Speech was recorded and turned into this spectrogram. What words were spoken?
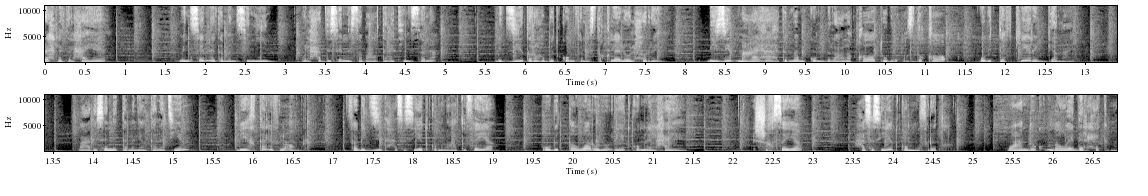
رحلة الحياة من سن 8 سنين ولحد سن 37 سنة بتزيد رغبتكم في الاستقلال والحرية. بيزيد معاها اهتمامكم بالعلاقات وبالأصدقاء وبالتفكير الجمعي. بعد سن ال 38 بيختلف الأمر فبتزيد حساسيتكم العاطفية وبتطوروا رؤيتكم للحياة. الشخصية حساسيتكم مفرطة. وعندكم بوادر حكمة.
